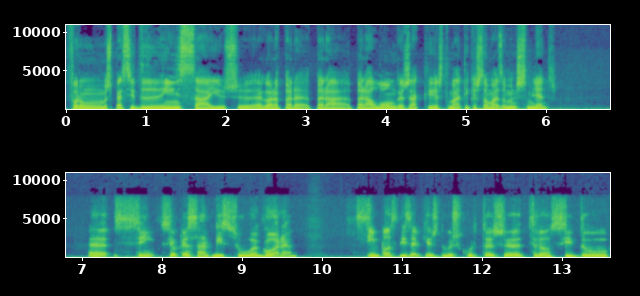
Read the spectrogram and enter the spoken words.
foram uma espécie de ensaios eh, agora para, para, a, para a longa, já que as temáticas são mais ou menos semelhantes? Uh, sim, se eu pensar nisso agora, Sim, posso dizer que as duas curtas uh, terão sido,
